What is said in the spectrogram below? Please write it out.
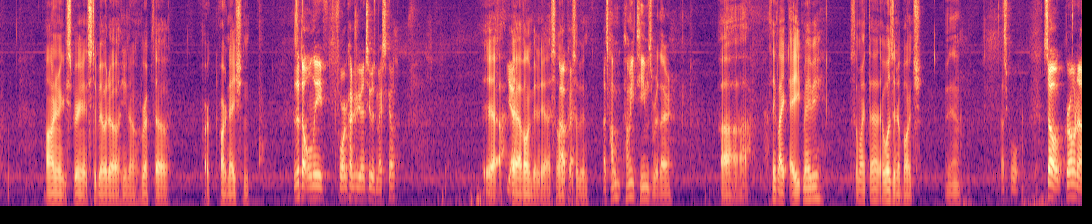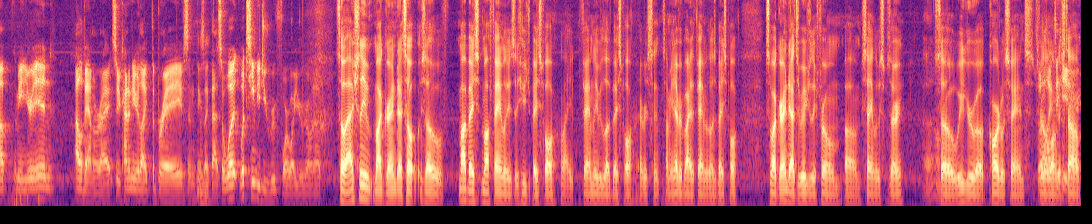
honoring experience to be able to, you know, rep the our, our nation. Is it the only foreign country you went to? Is Mexico? Yeah, Yeah. yeah. I've only been, yeah, that's the only Okay. place I've been. That's How, cool. how many teams were there? Uh, I think like eight, maybe, something like that. It wasn't a bunch. Yeah. That's cool. So growing up, I mean, you're in Alabama, right? So you're kind of near like the Braves and things like that. So what what team did you root for while you were growing up? So actually, my granddad. So so my base, my family is a huge baseball like family. We love baseball ever since. I mean, everybody in the family loves baseball. So my granddad's originally from um, St. Louis, Missouri. Oh. So we grew up Cardinals fans That's for the like longest time.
